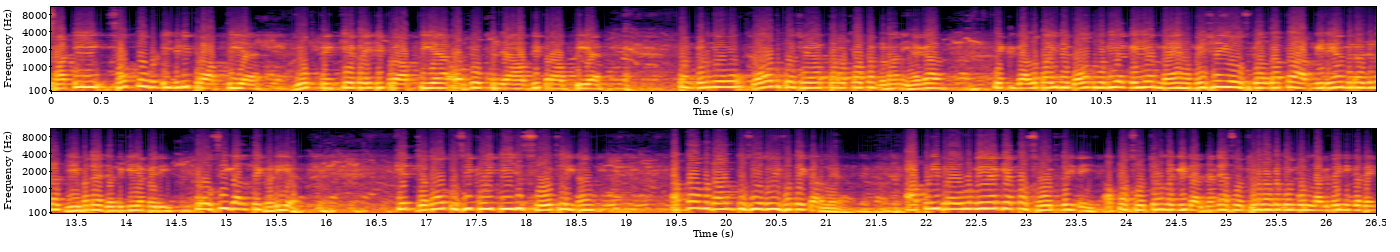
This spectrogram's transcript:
ਸਾਡੀ ਸਭ ਤੋਂ ਵੱਡੀ ਜਿਹੜੀ ਪ੍ਰਾਪਤੀ ਹੈ, ਜੋ ਪਿੰਕੇ ਬਾਈ ਦੀ ਪ੍ਰਾਪਤੀ ਹੈ ਔਰ ਜੋ ਪੰਜਾਬ ਦੀ ਪ੍ਰਾਪਤੀ ਹੈ ਭੰਗਣ ਨੂੰ ਬਹੁਤ ਕੁਝ ਹੈ, ਪਰ ਆਪਾਂ ਭੰਗਣਾ ਨਹੀਂ ਹੈਗਾ। ਇੱਕ ਗੱਲ ਬਾਈ ਨੇ ਬਹੁਤ ਵਧੀਆ ਕਹੀ ਹੈ, ਮੈਂ ਹਮੇਸ਼ਾ ਹੀ ਉਸ ਗੱਲ ਦਾ ਧਾਰਨੀ ਰਿਹਾ, ਮੇਰਾ ਜਿਹੜਾ ਜੀਵਨ ਹੈ, ਜ਼ਿੰਦਗੀ ਹੈ ਮੇਰੀ, ਉਸੇ ਗੱਲ ਤੇ ਖੜੀ ਹੈ। ਕਿ ਜਦੋਂ ਤੁਸੀਂ ਕੋਈ ਚੀਜ਼ ਸੋਚ ਲਈ ਨਾ, ਅੱਧਾ ਮੈਦਾਨ ਤੁਸੀਂ ਉਦੋਂ ਹੀ ਫਤਿਹ ਕਰ ਲਿਆ। ਆਪਣੀ ਪ੍ਰੋਬਲਮ ਇਹ ਹੈ ਕਿ ਆਪਾਂ ਸੋਚਦੇ ਹੀ ਨਹੀਂ। ਆਪਾਂ ਸੋਚਣ ਲੱਗੀ ਡਰ ਜਾਂਦੇ ਆ ਸੋਚਣ ਦਾ ਤਾਂ ਕੋਈ ਮੁੱਲ ਲੱਗਦਾ ਹੀ ਨਹੀਂ ਕਦੇ।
